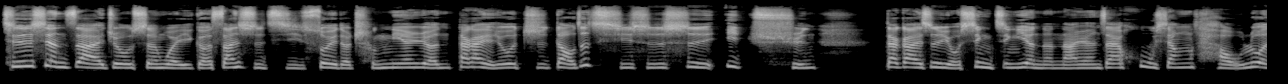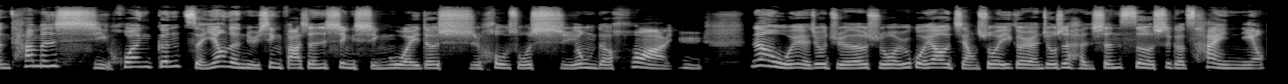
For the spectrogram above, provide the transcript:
其实现在就身为一个三十几岁的成年人，大概也就知道，这其实是一群大概是有性经验的男人在互相讨论他们喜欢跟怎样的女性发生性行为的时候所使用的话语。那我也就觉得说，如果要讲说一个人就是很生涩，是个菜鸟。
